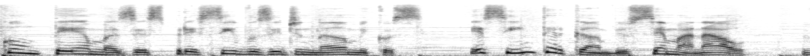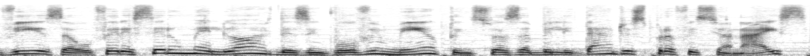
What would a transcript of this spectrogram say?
Com temas expressivos e dinâmicos, esse intercâmbio semanal visa oferecer um melhor desenvolvimento em suas habilidades profissionais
